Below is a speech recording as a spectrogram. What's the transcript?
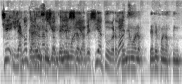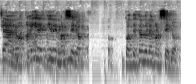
Che, y la nota de la Nación, ¿qué decía? decía tú, ¿verdad? Tenemos los teléfonos pinchados. Claro, ahí tiene Marcelo contestándole a Marcelo,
